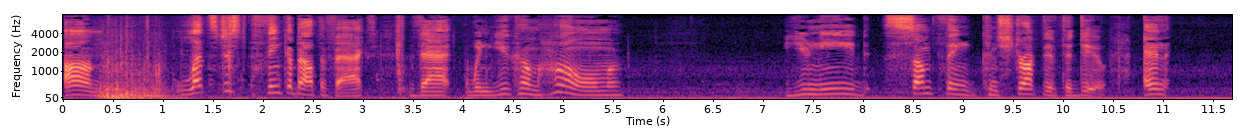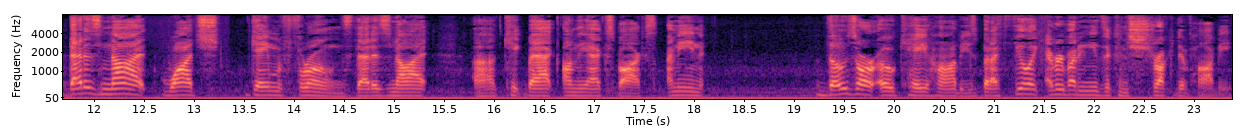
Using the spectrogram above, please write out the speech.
um, let's just think about the fact that when you come home, you need something constructive to do. And that is not watch Game of Thrones. That is not uh, kick back on the Xbox. I mean, those are okay hobbies, but I feel like everybody needs a constructive hobby,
